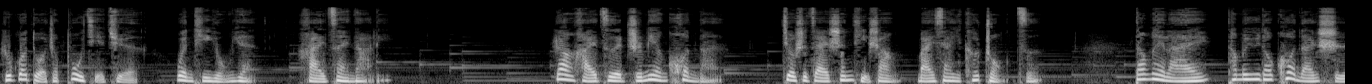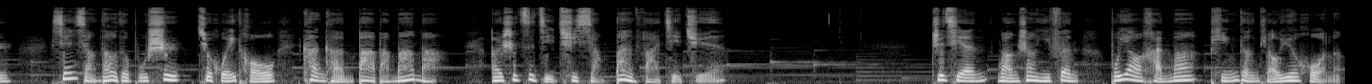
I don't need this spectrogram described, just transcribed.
如果躲着不解决，”问题永远还在那里。让孩子直面困难，就是在身体上埋下一颗种子。当未来他们遇到困难时，先想到的不是去回头看看爸爸妈妈，而是自己去想办法解决。之前网上一份“不要喊妈”平等条约火了。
